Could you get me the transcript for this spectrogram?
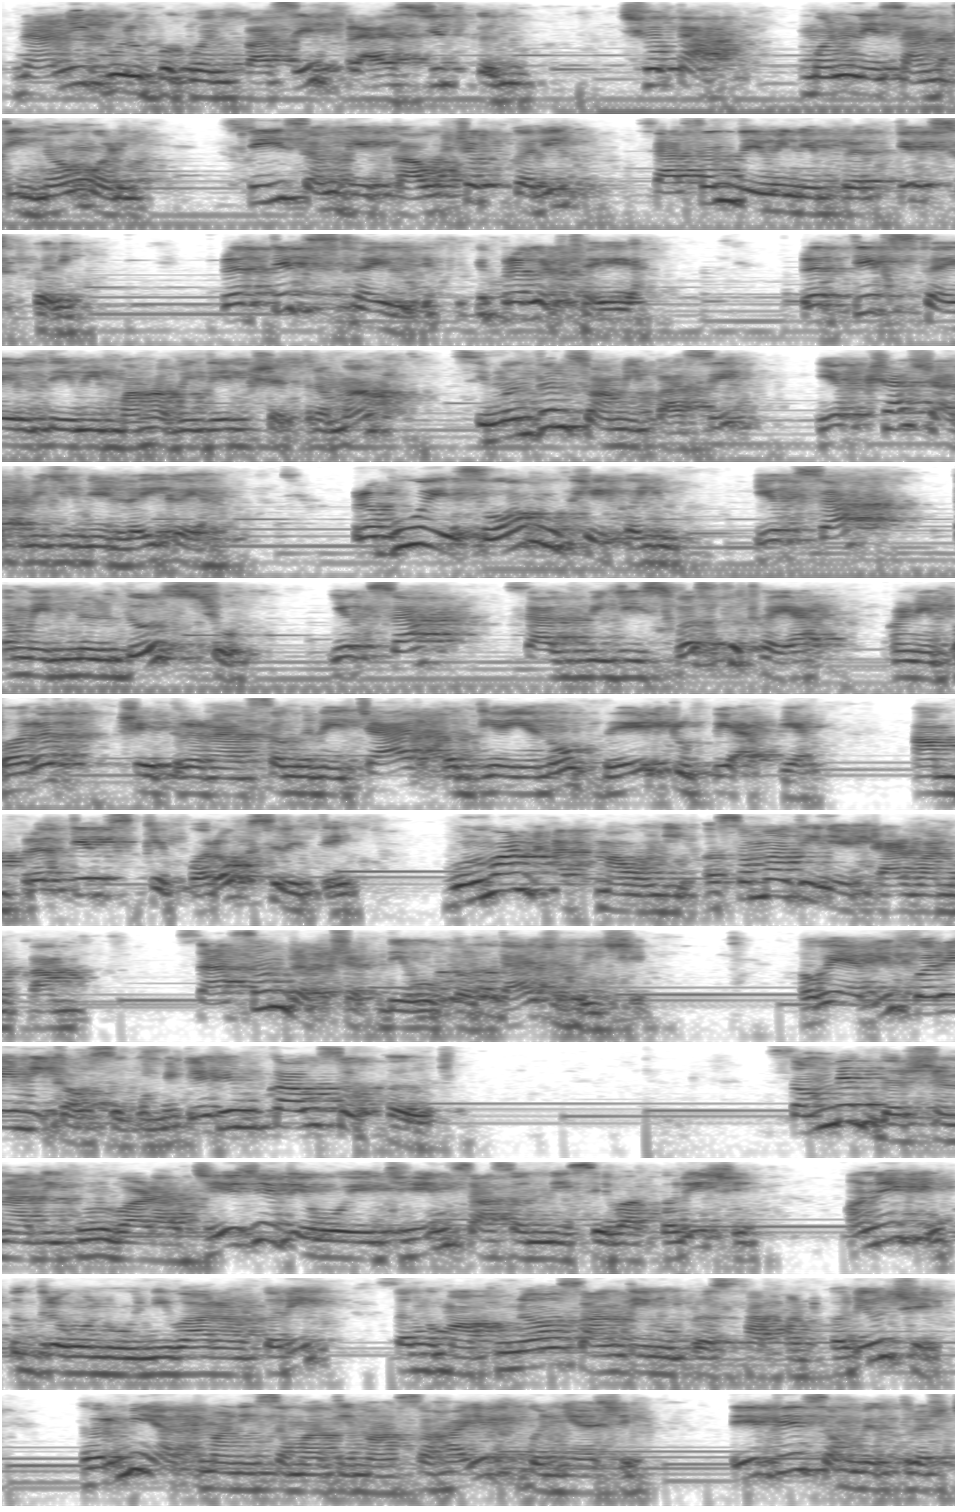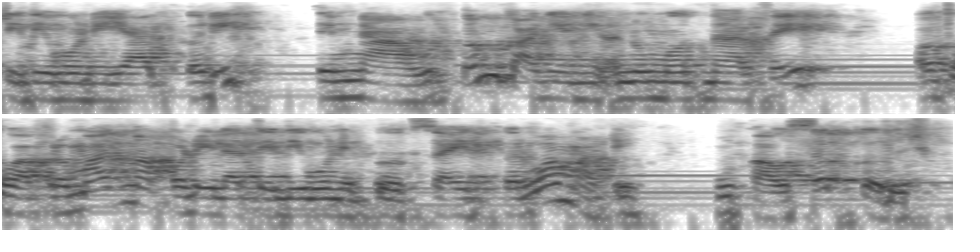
નાની ગુરુ ભગવાન પાસે પ્રાયશ્ચિત કર્યું. છતાં મનને શાંતિ ન મળી. શ્રી સંઘે કાવશક કરી શાસન દેવીને પ્રત્યક્ષ કરી. પ્રત્યક્ષ થયેલ એટલે કે પ્રગટ થયા પ્રત્યક્ષ થયેલ દેવી મહાવિદે ક્ષેત્રમાં સિમંદર સ્વામી પાસે યક્ષા સાધ્વીજીને લઈ ગયા. પ્રભુએ સ્વમુખે કહ્યું, યક્ષા, તમે નિર્દોષ છો. યક્ષા સાધ્વીજી સ્વસ્થ થયા અને ભરત ક્ષેત્રના સંઘને ચાર અધ્યયનો ભેટ રૂપે આપ્યા. આમ પ્રત્યક્ષ કે પરોક્ષ રીતે ગુણવાન આત્માઓની અસમાધિને ટાળવાનું કામ શાસન રક્ષક દેવો કરતા જ હોય છે. હવે આવ્યું કરેમી કાવસકમ એટલે કે હું કાવસક કરું છું. સમ્યક દર્શનાદિ ગુણવાળા જે જે દેવોએ જૈન શાસનની સેવા કરી છે, અનેક ઉપદ્રવોનું નિવારણ કરી સંઘમાં પુનઃ શાંતિનું પ્રસ્થાપન કર્યું છે. ધર્મી આત્માની સમાધિમાં સહાયક બન્યા છે. તે તે સમ્યક દ્રષ્ટિ દેવોને યાદ કરી તેમના આ ઉત્તમ કાર્યની અનુમોદનાર્થે અથવા પ્રમાદમાં પડેલા તે દેવોને પ્રોત્સાહિત કરવા માટે હું કાવસક કરું છું.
